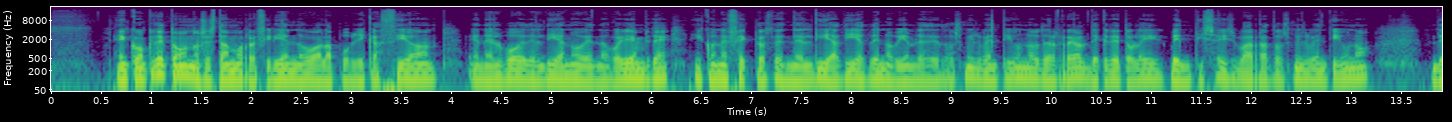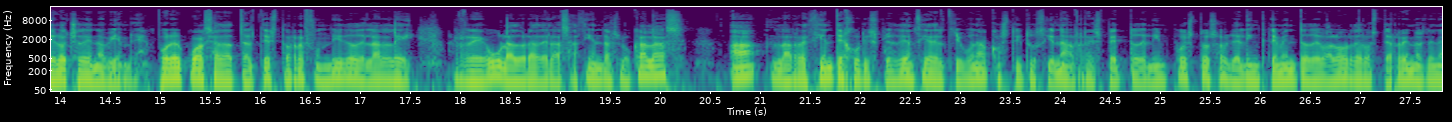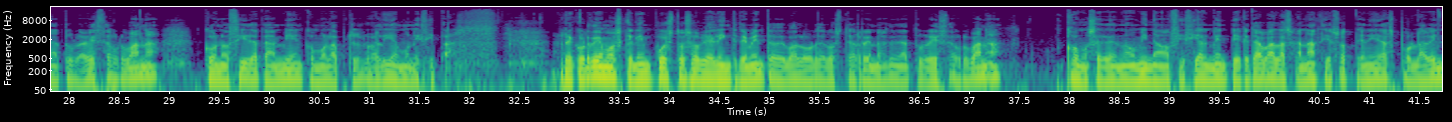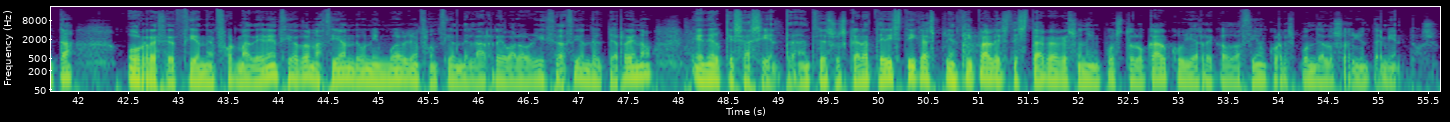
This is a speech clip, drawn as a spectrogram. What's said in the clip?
En concreto, nos estamos refiriendo a la publicación en el BOE del día 9 de noviembre y con efectos desde el día 10 de noviembre de 2021 del Real Decreto Ley 26-2021 del 8 de noviembre, por el cual se adapta el texto refundido de la Ley Reguladora de las Haciendas Locales a la reciente jurisprudencia del Tribunal Constitucional respecto del impuesto sobre el incremento de valor de los terrenos de naturaleza urbana, conocida también como la plusvalía municipal. Recordemos que el impuesto sobre el incremento de valor de los terrenos de naturaleza urbana, como se denomina oficialmente, grava las ganancias obtenidas por la venta o recepción en forma de herencia o donación de un inmueble en función de la revalorización del terreno en el que se asienta. Entre sus características principales destaca que es un impuesto local cuya recaudación corresponde a los ayuntamientos.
